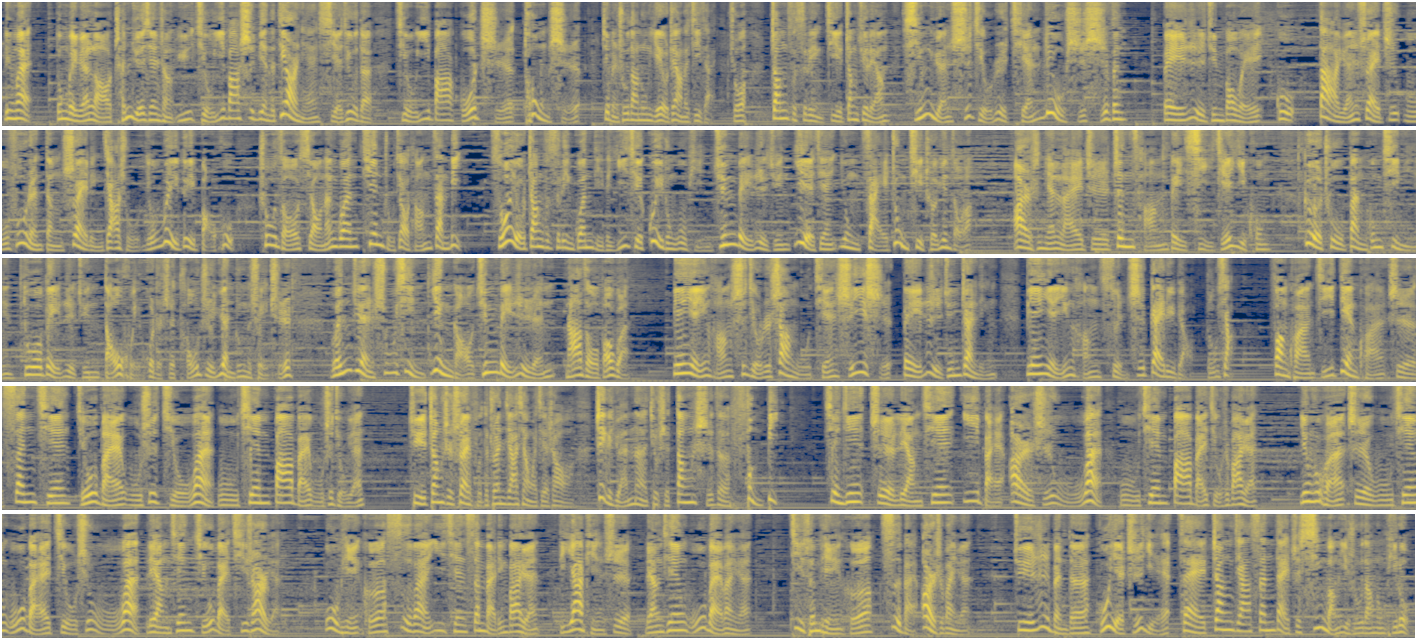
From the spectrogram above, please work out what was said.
另外，东北元老陈觉先生于九一八事变的第二年写就的《九一八国耻痛史》。这本书当中也有这样的记载，说张副司令即张学良，行远十九日前六时十分，被日军包围，故大元帅之五夫人等率领家属由卫队保护，出走小南关天主教堂暂避。所有张副司令官邸的一切贵重物品，均被日军夜间用载重汽车运走了。二十年来之珍藏被洗劫一空。各处办公器皿多被日军捣毁，或者是投至院中的水池；文卷、书信、印稿均被日人拿走保管。边业银行十九日上午前十一时被日军占领。边业银行损失概率表如下：放款及垫款是三千九百五十九万五千八百五十九元。据张氏帅府的专家向我介绍啊，这个元呢就是当时的奉币，现金是两千一百二十五万五千八百九十八元，应付款是五千五百九十五万两千九百七十二元，物品和四万一千三百零八元，抵押品是两千五百万元，寄存品和四百二十万元。据日本的古野直也在《张家三代之兴亡》一书当中披露，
